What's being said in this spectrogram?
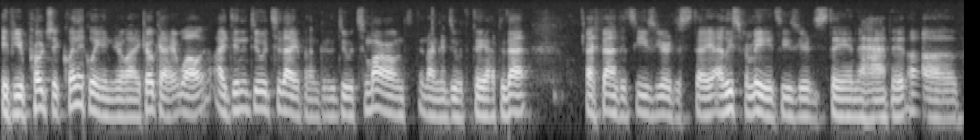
if you approach it clinically and you're like, okay, well, I didn't do it today, but I'm going to do it tomorrow, and I'm going to do it the day after that. I found it's easier to stay, at least for me, it's easier to stay in the habit of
